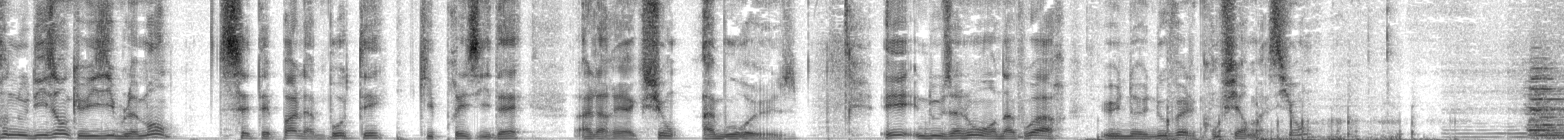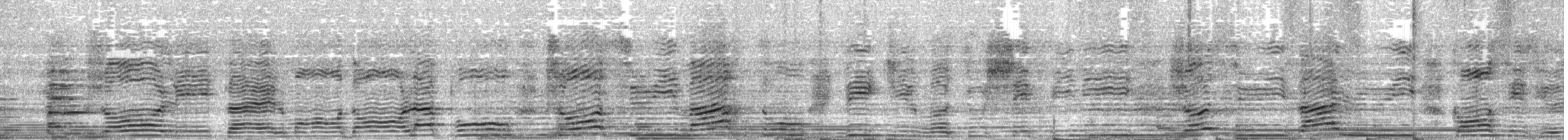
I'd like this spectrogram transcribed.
en nous disant que visiblement, c'était pas la beauté qui présidait à la réaction amoureuse. Et nous allons en avoir une nouvelle confirmation. Jolie tellement dans la peau, j'en suis marteau. Dès qu'il me touche, c'est fini. Je suis à lui quand ses yeux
